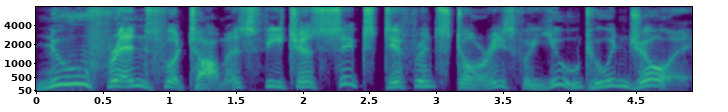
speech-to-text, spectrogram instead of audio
New Friends for Thomas features six different stories for you to enjoy.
